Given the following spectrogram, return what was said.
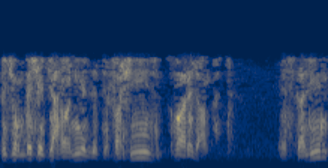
به جنبش جهانی ضد فاشیزم وارد آمد. استالین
